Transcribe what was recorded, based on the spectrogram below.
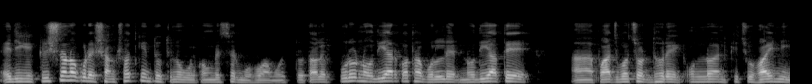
এদিকে কৃষ্ণনগরের সাংসদ কিন্তু তৃণমূল কংগ্রেসের মহুয়া মৈত্র। তাহলে পুরো নদিয়ার কথা বললেন, নদিয়াতে পাঁচ বছর ধরে উন্নয়ন কিছু হয়নি।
